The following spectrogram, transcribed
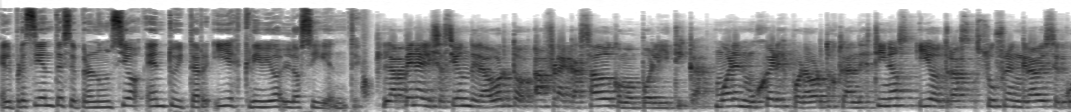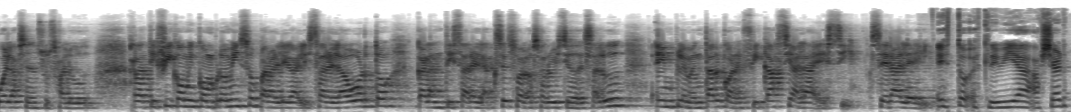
el presidente se pronunció en Twitter y escribió lo siguiente. La penalización del aborto ha fracasado como política. Mueren mujeres por abortos clandestinos y otras sufren graves secuelas en su salud. Ratifico mi compromiso para legalizar el aborto, garantizar el acceso a los servicios de salud e implementar con eficacia la ESI. Será ley. Esto ayer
